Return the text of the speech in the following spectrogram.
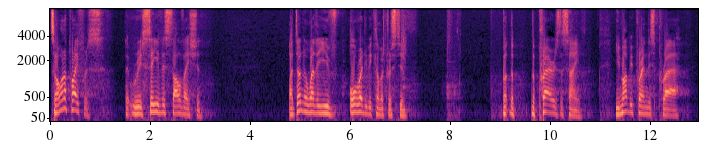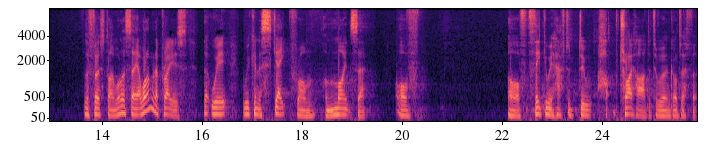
So I want to pray for us that we receive this salvation. I don't know whether you've already become a Christian, but the, the prayer is the same. You might be praying this prayer for the first time. What I say, what I'm going to pray is that we, we can escape from a mindset of of thinking we have to do try harder to earn God's effort,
